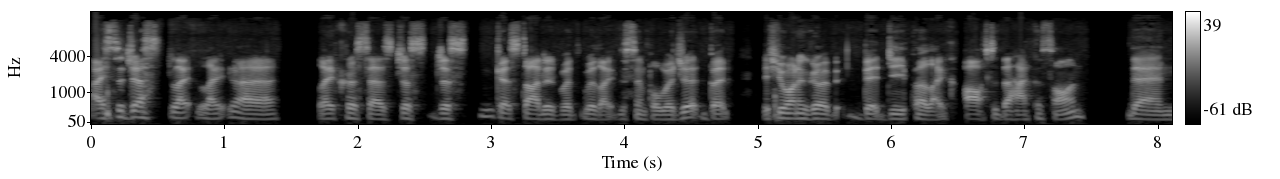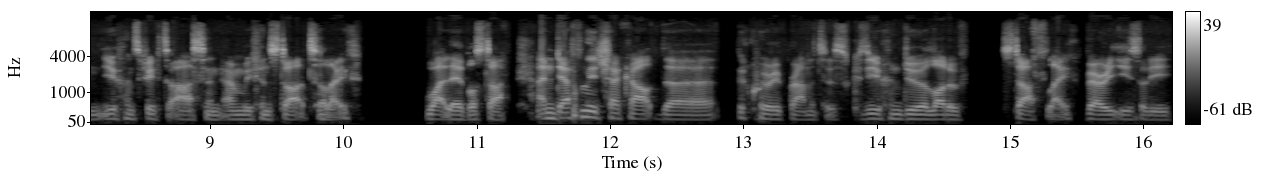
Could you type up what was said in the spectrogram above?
I suggest like like uh, like Chris says, just just get started with with like the simple widget. But if you want to go a bit, bit deeper, like after the hackathon, then you can speak to us and, and we can start to like white label stuff. And definitely check out the the query parameters because you can do a lot of stuff like very easily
